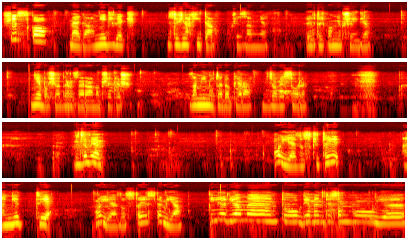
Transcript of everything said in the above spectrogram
wszystko mega, niedźwiedź, jesteś na hita przeze mnie, jeżeli ktoś po mnie przyjdzie. Nie bo się odrodzę rano przecież. Za minutę dopiero. Widzowie, sorry. Widzowie. O Jezus, czy to jest... A nie ty. O Jezus, to jestem ja. Ile diamentów? Diamenty są moje.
